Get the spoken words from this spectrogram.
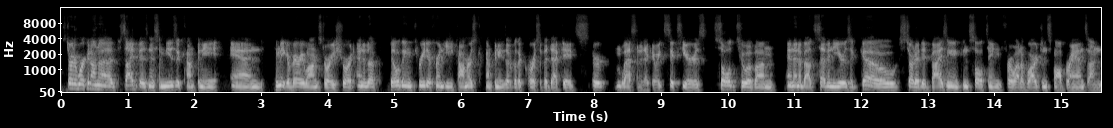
started working on a side business, a music company. And to make a very long story short, ended up building three different e-commerce companies over the course of a decade, or less than a decade, like six years. Sold two of them, and then about seven years ago, started advising and consulting for a lot of large and small brands on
